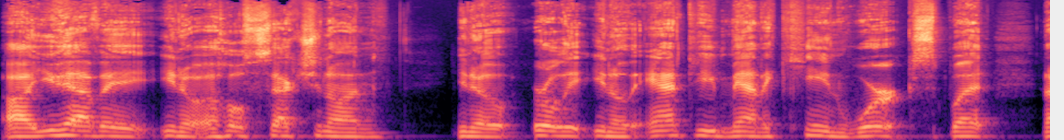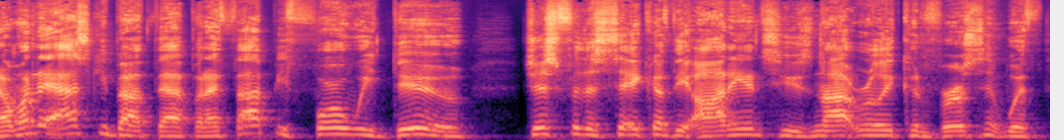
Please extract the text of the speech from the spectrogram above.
uh, you have a you know a whole section on you know early you know the anti-Manichaean works. But and I wanted to ask you about that. But I thought before we do, just for the sake of the audience who's not really conversant with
